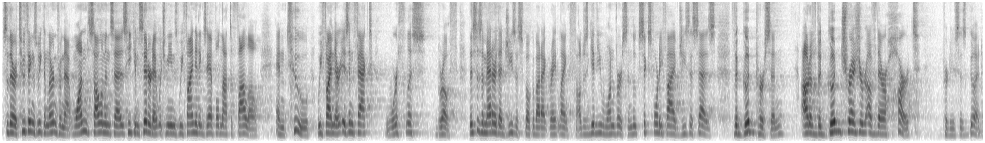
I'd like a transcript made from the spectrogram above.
So there are two things we can learn from that. One, Solomon says he considered it, which means we find an example not to follow. And two, we find there is, in fact, worthless growth. This is a matter that Jesus spoke about at great length. I'll just give you one verse. In Luke 6:45, Jesus says, "The good person out of the good treasure of their heart produces good.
